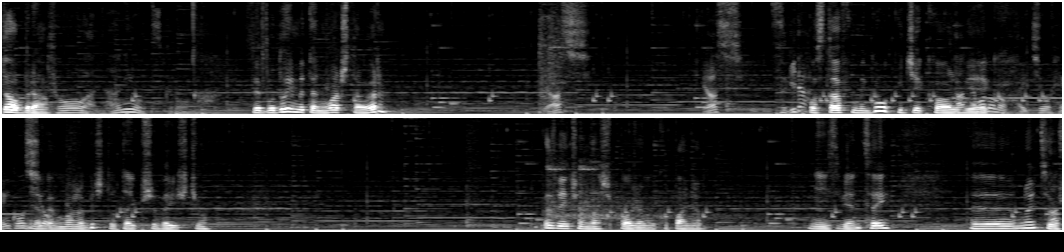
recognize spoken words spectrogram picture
dobra. Wybudujmy ten Watchtower. Postawmy go gdziekolwiek. Nie wiem, może być tutaj przy wejściu. Tylko zwiększam nasz poziom kopania. Nic więcej. E, no i cóż,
